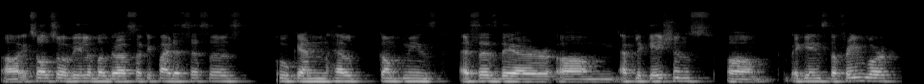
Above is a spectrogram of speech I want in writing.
Uh, it's also available. There are certified assessors who can help companies assess their um, applications um, against the framework.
